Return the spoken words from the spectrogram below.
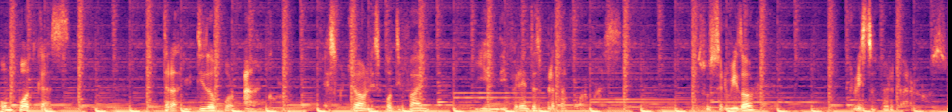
un podcast transmitido por Anchor, escuchado en Spotify y en diferentes plataformas. Su servidor, Christopher Carlos.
